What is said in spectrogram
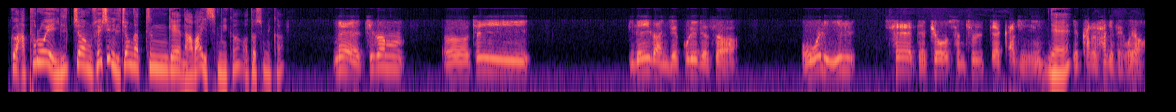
그 앞으로의 일정, 쇄신 일정 같은 게 나와 있습니까? 어떻습니까? 네, 지금 어 저희 비대위가 이제 꾸려져서 5월 2일 새 대표 선출 때까지 네. 역할을 하게 되고요.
